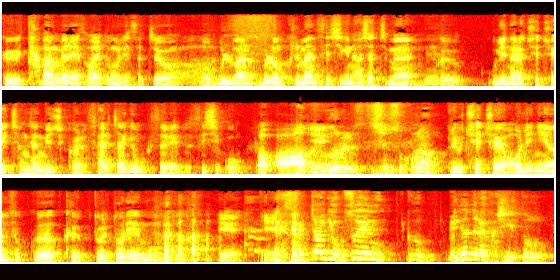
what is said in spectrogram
그 다방면에서 활동을 했었죠. 뭐 물만 물론 글만 쓰시긴 하셨지만 그 우리나라 최초의 창작 뮤지컬 살짝의 옥사에도 쓰시고 어, 아, 예. 그걸 쓰셨었구나. 그리고 최초의 어린이 연속극 그 똘똘이의 모험도 예, 예. 살짝이 옥소엔 그몇 년 전에 다시 또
